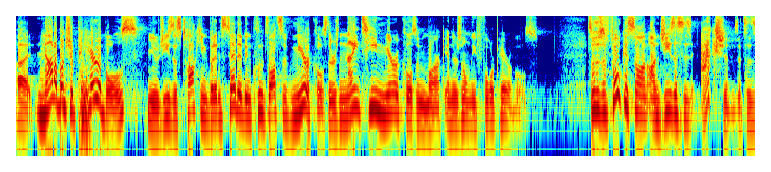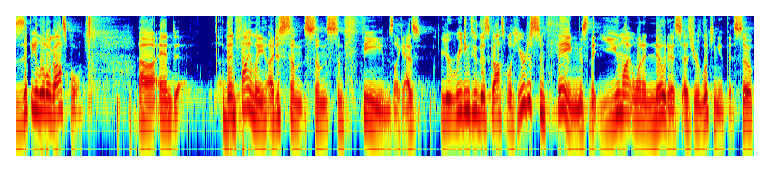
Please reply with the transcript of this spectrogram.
uh, not a bunch of parables, you know, Jesus talking, but instead it includes lots of miracles. There's 19 miracles in Mark, and there's only four parables. So there's a focus on, on Jesus' actions. It's a zippy little gospel. Uh, and then finally, uh, just some, some, some themes. Like as you're reading through this gospel, here are just some things that you might want to notice as you're looking at this. So,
